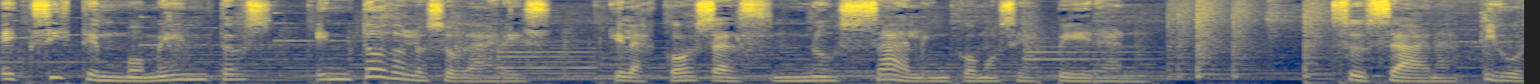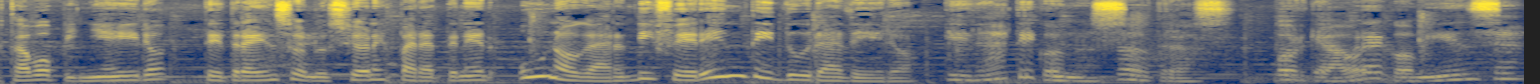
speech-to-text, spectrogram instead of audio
Existen momentos en todos los hogares que las cosas no salen como se esperan. Susana y Gustavo Piñeiro te traen soluciones para tener un hogar diferente y duradero. Quédate con nosotros, porque ahora comienza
